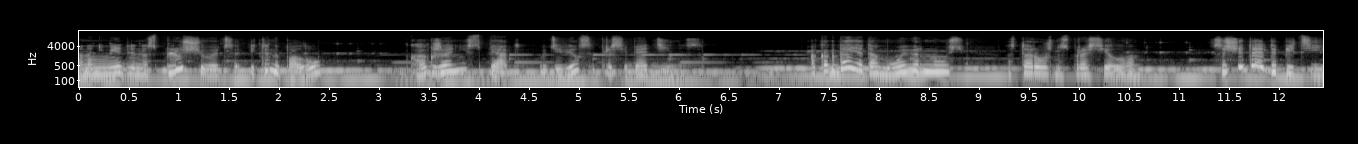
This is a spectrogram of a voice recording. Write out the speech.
она немедленно сплющивается, и ты на полу. Как же они спят, удивился про себя Динос. А когда я домой вернусь? Осторожно спросил он. Сосчитай до пяти,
